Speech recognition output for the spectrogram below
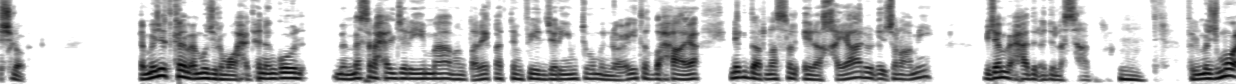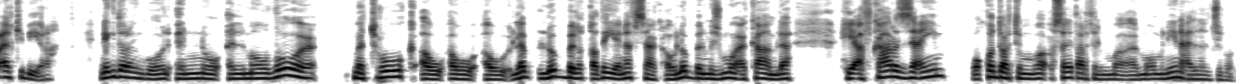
شلون؟ لما نجي نتكلم عن مجرم واحد إحنا نقول من مسرح الجريمة من طريقة تنفيذ جريمته من نوعية الضحايا نقدر نصل إلى خياله الإجرامي بجمع هذه الأدلة السابقة مم. في المجموعة الكبيرة نقدر نقول إنه الموضوع متروك أو أو أو لب, لب القضية نفسها أو لب المجموعة كاملة هي أفكار الزعيم وقدرة سيطره الم- المؤمنين على الجنود.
